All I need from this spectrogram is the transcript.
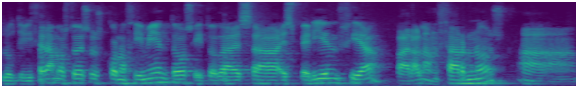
lo utilizáramos todos esos conocimientos y toda esa experiencia para lanzarnos a,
